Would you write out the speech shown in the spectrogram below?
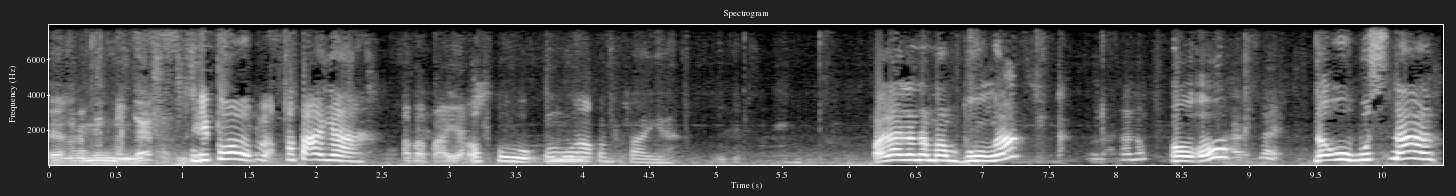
Eh, maraming mangga. Hindi po, papaya. Ah, papaya? Opo, kumuha akong papaya. Wala na naman bunga? Wala na, no? Oo, naubos na.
